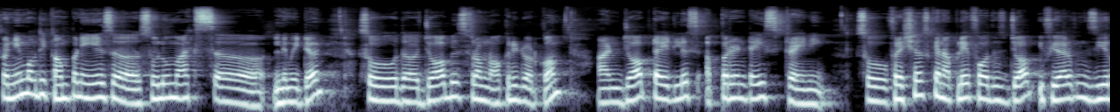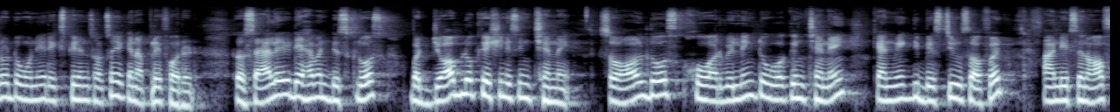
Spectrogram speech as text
so name of the company is uh, SL Lumax uh, limited. So the job is from naukri.com and job title is apprentice training. So freshers can apply for this job. If you are having 0 to 1 year experience also you can apply for it. So salary they haven't disclosed but job location is in chennai so all those who are willing to work in chennai can make the best use of it. And it's an off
